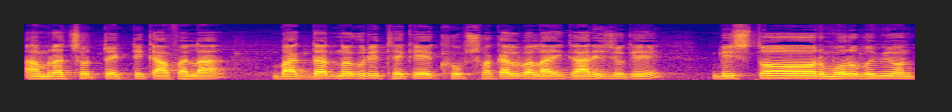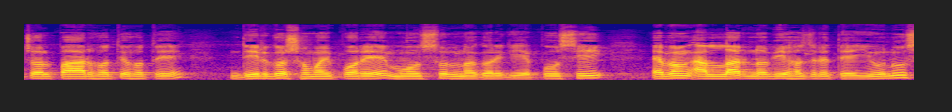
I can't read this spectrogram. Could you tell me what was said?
আমরা ছোট্ট একটি কাফেলা বাগদাদ নগরী থেকে খুব সকালবেলায় গাড়ি যুগে বিস্তর মরুভূমি অঞ্চল পার হতে হতে দীর্ঘ সময় পরে মৌসুল নগরে গিয়ে পৌঁছি এবং আল্লাহর নবী হজরতে ইউনুস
